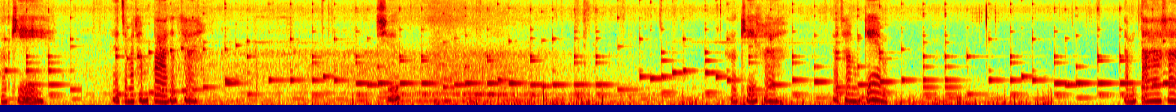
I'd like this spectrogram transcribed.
โอเค เราจะมาทำปลากันค่ะ ทำตาค่ะ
